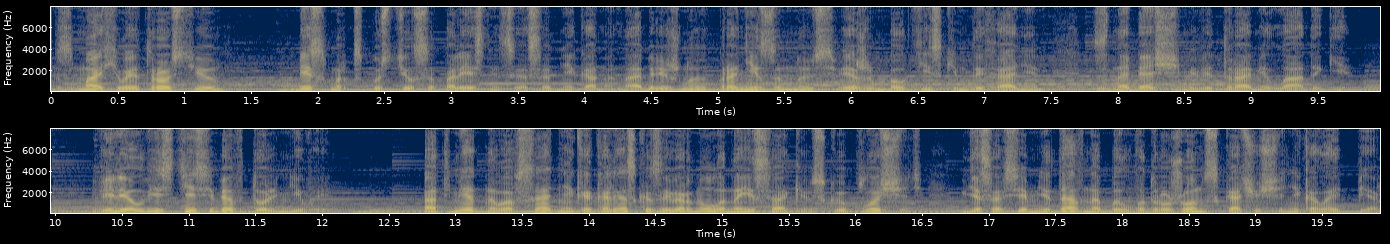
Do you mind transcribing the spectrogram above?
Взмахивая тростью, Бисмарк спустился по лестнице особняка на набережную, пронизанную свежим балтийским дыханием, знобящими ветрами Ладоги. Велел вести себя вдоль Невы. От медного всадника коляска завернула на Исаакиевскую площадь, где совсем недавно был водружен скачущий Николай I.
